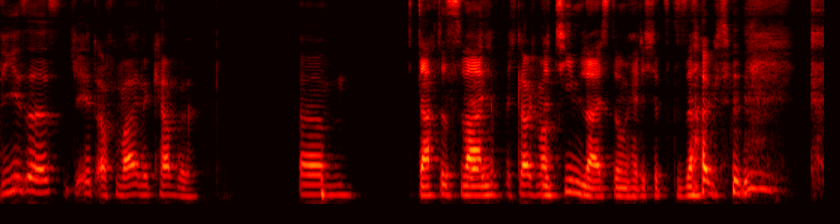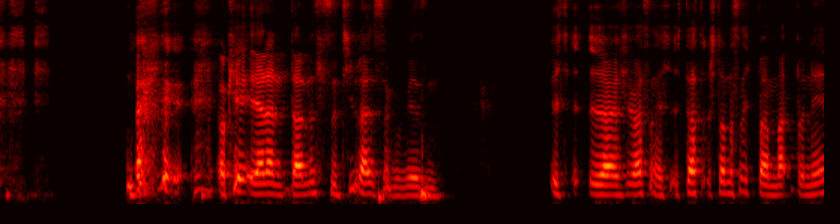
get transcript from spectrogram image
dieses geht auf meine Kappe. Ähm, Ich dachte, es war ja, ich ich glaube, ich eine mache. Teamleistung, hätte ich jetzt gesagt. okay, ja, dann, dann ist es eine Teamleistung gewesen. Ich, ja, ich weiß nicht. Ich dachte, stand das nicht bei, nee,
